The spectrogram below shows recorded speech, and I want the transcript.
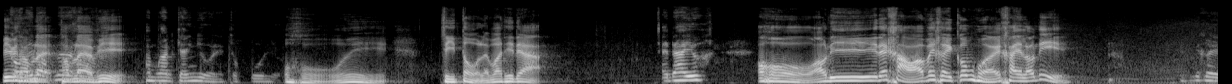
พี่ไปทำอะไรก่อนไม่ได้ทำอะไรอะพี่ทำงานแก๊งอยู่เนี่ยจกปูนอยู่โอ้โหยสีโตเลยว่าที่เนี่ย ใช้ได้อยู่โอ้โหเอาดีได้ข่าวว่าไม่เคยก้มหัวให้ใครแล้วนี่ไม่เคย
